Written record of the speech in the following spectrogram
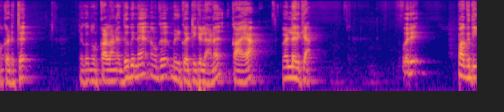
ഒക്കെ എടുത്ത് ഇതൊക്കെ നുറുക്കാളാണ് ഇത് പിന്നെ നമുക്ക് മെഴുക്കുവറ്റിക്കലാണ് കായ വെള്ളരിക്ക ഒരു പകുതി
